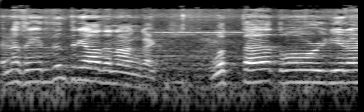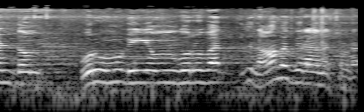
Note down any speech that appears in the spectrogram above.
என்ன செய்யறதுன்னு தெரியாத நாங்கள். ஒத்த தோள் இரண்டும் ஒரு முடியும் ஒருவர். இது ராமபிரான சொல்ற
